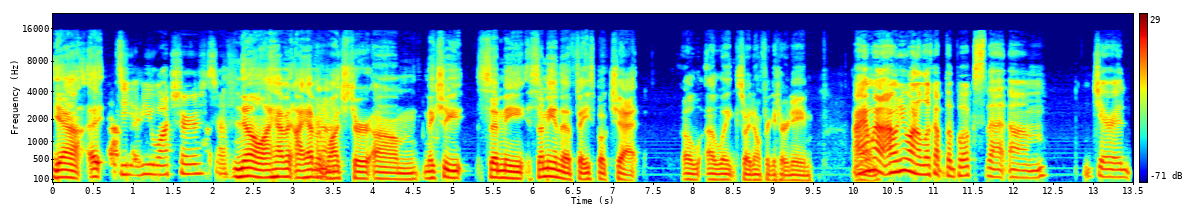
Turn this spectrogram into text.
Yeah. I, Do you, have you watched her stuff? no, I haven't. I haven't Yeah. watched her. Um, make sure you send me send me in the Facebook chat a, a link so I don't forget her name. I'm Um, gonna. I do want to look up the books that um Jared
